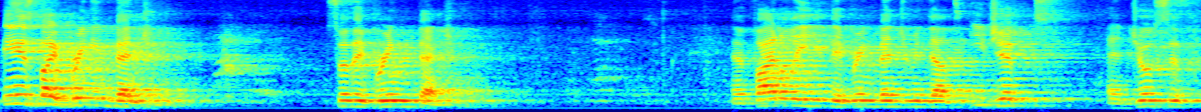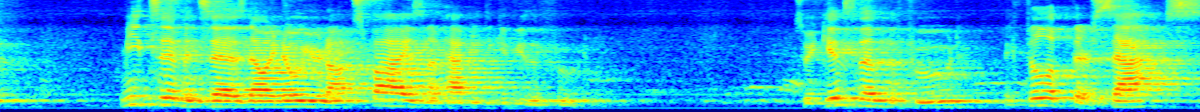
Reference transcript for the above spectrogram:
is by bringing Benjamin. So they bring Benjamin. And finally, they bring Benjamin down to Egypt. And Joseph meets him and says, Now I know you're not spies, and I'm happy to give you the food. So he gives them the food, they fill up their sacks,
